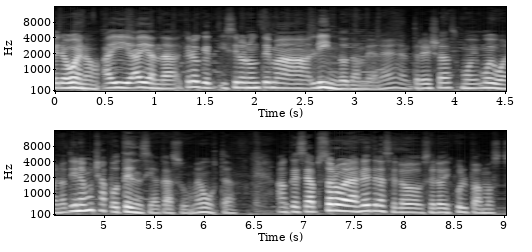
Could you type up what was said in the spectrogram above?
Pero bueno, ahí, ahí anda. Creo que hicieron un tema lindo también, ¿eh? entre ellas. Muy, muy bueno. Tiene mucha potencia, Casu, me gusta. Aunque se absorba las letras, se lo, se lo disculpamos.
